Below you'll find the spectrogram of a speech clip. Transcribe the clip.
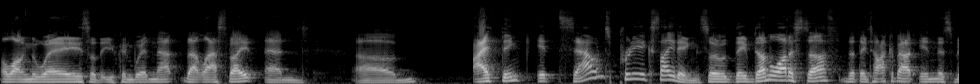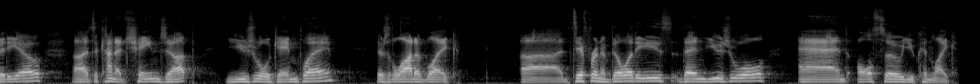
along the way so that you can win that that last fight and. Um, I think it sounds pretty exciting. So they've done a lot of stuff that they talk about in this video uh, to kind of change up usual gameplay. There's a lot of like uh, different abilities than usual, and also you can like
